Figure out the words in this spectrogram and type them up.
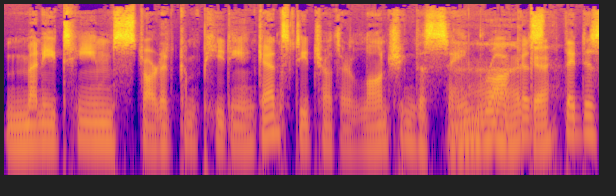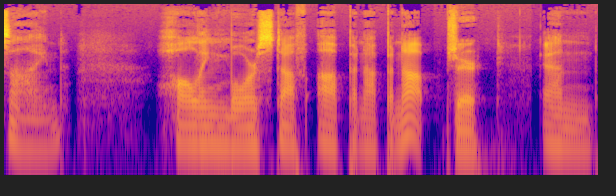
many teams started competing against each other, launching the same Ah, rockets okay. that they designed, hauling more stuff up and up and up Sure. and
